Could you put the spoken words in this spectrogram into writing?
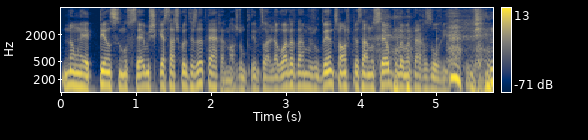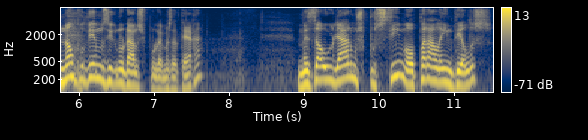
não é pense no céu e esqueça as coisas da terra. Nós não podemos, olha, agora estamos doentes, vamos pensar no céu, o problema está resolvido. Não podemos ignorar os problemas da terra, mas ao olharmos por cima ou para além deles,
